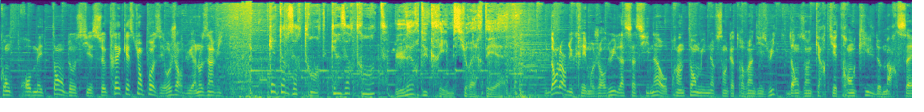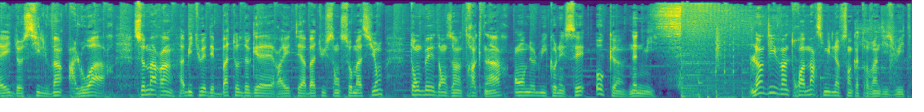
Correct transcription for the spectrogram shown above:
compromettant dossier secret Question posée aujourd'hui à nos invités. 14h30, 15h30. L'heure du crime sur RTL. Dans l'heure du crime, aujourd'hui, l'assassinat au printemps 1998 dans un quartier tranquille de Marseille de Sylvain à Loire. Ce marin, habitué des bateaux de guerre, a été abattu sans sommation, tombé dans un traquenard. On ne lui connaissait aucun ennemi. Lundi 23 mars 1998,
